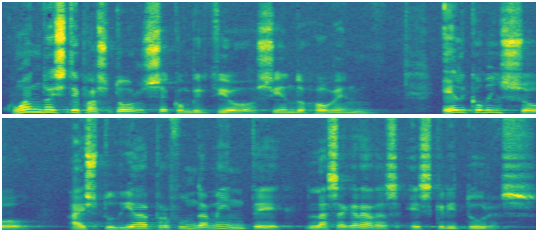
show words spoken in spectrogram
Cuando este pastor se convirtió siendo joven, él comenzó a estudiar profundamente las sagradas escrituras.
